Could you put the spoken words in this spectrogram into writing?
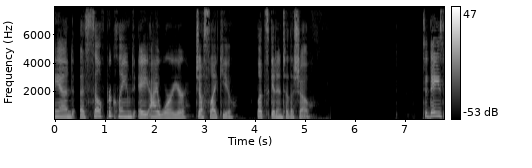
and a self proclaimed AI warrior just like you. Let's get into the show. Today's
